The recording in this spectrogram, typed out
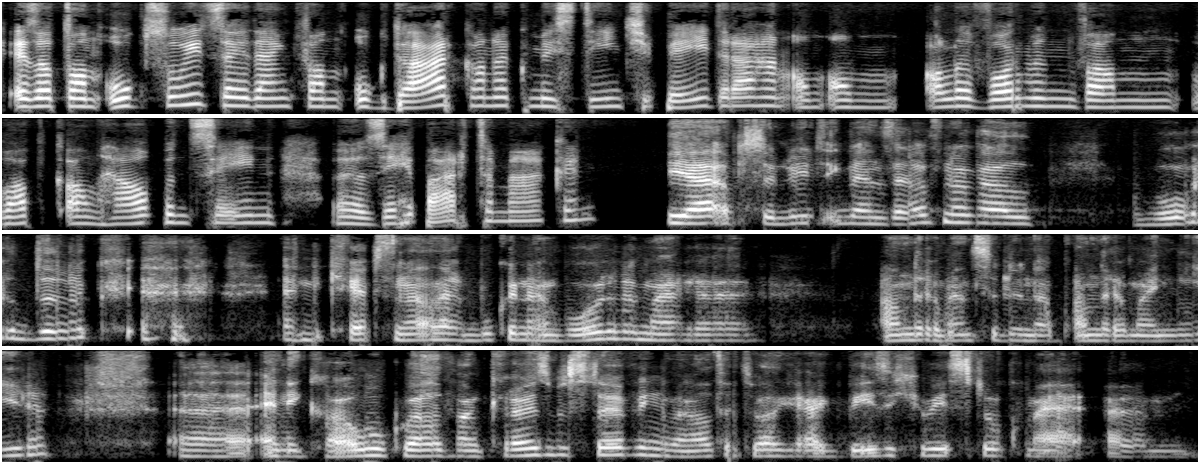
is dat dan ook zoiets dat je denkt van, ook daar kan ik mijn steentje bijdragen om, om alle vormen van wat kan helpend zijn zichtbaar te maken? Ja, absoluut. Ik ben zelf nogal woordelijk. en ik grijp snel naar boeken en woorden, maar uh, andere mensen doen dat op andere manieren. Uh, en ik hou ook wel van kruisbestuiving. Ik ben altijd wel graag bezig geweest, ook met, um,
